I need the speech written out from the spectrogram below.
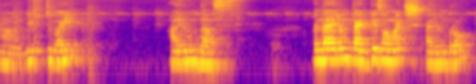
ആ ഗിഫ്റ്റ് ബൈ അരുൺ ദാസ്. എന്തായാലും thank you so much Arun bro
